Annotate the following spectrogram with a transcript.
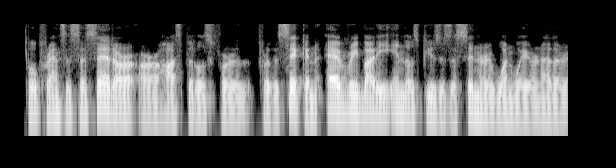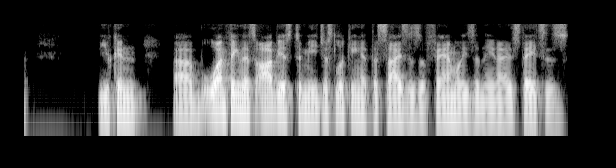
Pope Francis has said, are, are hospitals for for the sick, and everybody in those pews is a sinner one way or another. You can. Uh, one thing that's obvious to me, just looking at the sizes of families in the United States, is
